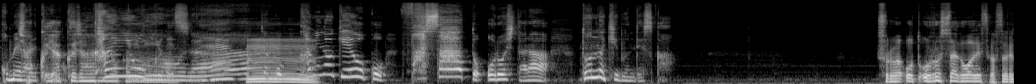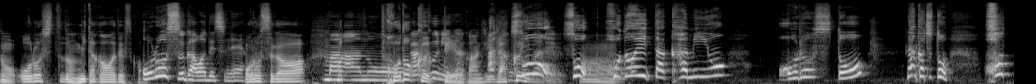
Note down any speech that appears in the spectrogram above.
込められています。直訳じゃない慣用句ですね。じゃこうんう髪の毛をこうファサーっと下ろしたらどんな気分ですか？それはお下ろした側ですか？それとも下ろすの見た側ですか？下ろす側ですね下。ろす側？まああのほどくっていう感じ？あ楽になれる。そうそう、んほどいた髪を下ろすとなんかちょっとほっ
